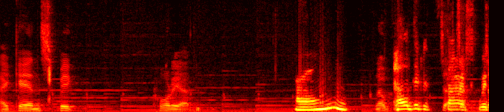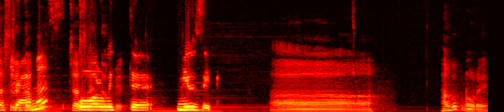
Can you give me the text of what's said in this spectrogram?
I can speak Korean. Um, No, how did it Ju- start just- with just a little dramas bit, just a or little with bit. the music? 아 한국 노래.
